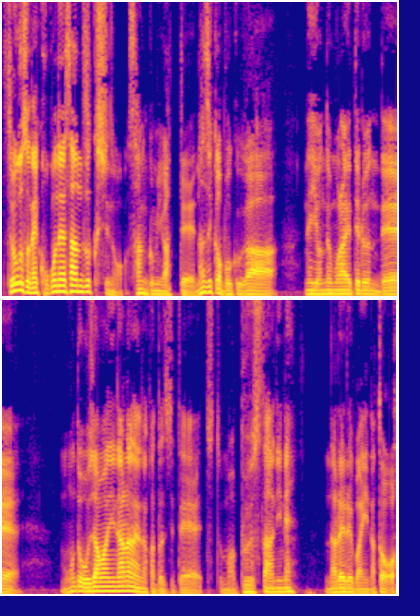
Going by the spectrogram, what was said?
それこそね、ここねさん尽くしの3組があって、なぜか僕がね、呼んでもらえてるんで、もう本当お邪魔にならないような形で、ちょっとまあブースターにね、なれればいいなと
